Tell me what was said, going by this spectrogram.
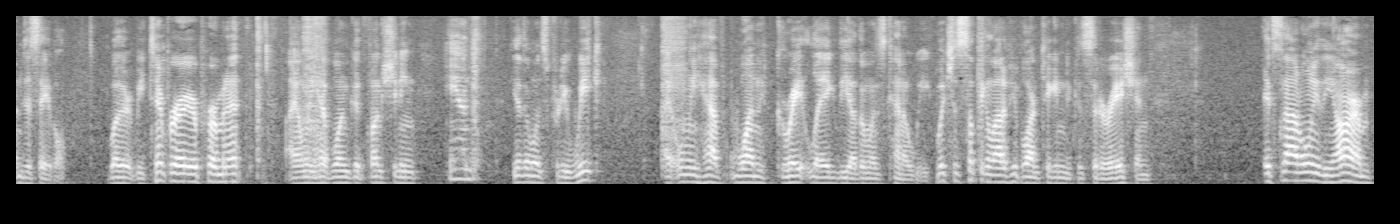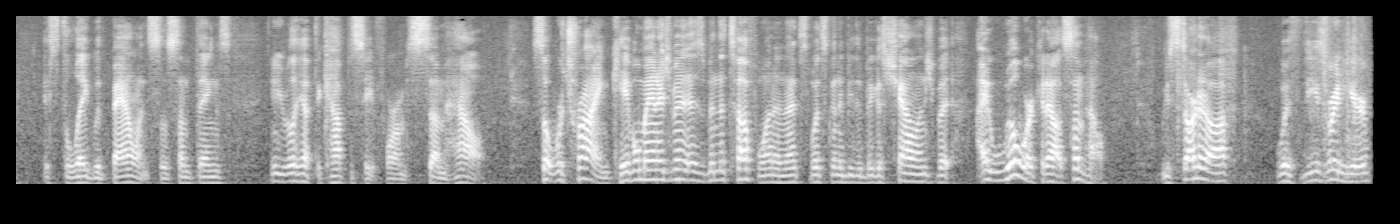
I'm disabled. Whether it be temporary or permanent, I only have one good functioning hand, the other one's pretty weak. I only have one great leg, the other one's kind of weak, which is something a lot of people aren't taking into consideration. It's not only the arm, it's the leg with balance, so some things you really have to compensate for them somehow. So we're trying. Cable management has been the tough one, and that's what's going to be the biggest challenge, but I will work it out somehow. We started off with these right here,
